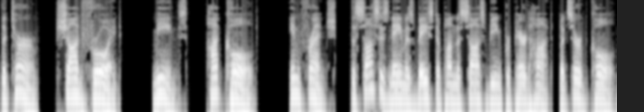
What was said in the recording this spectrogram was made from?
The term Chaudfroid means hot-cold in French. The sauce's name is based upon the sauce being prepared hot, but served cold.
